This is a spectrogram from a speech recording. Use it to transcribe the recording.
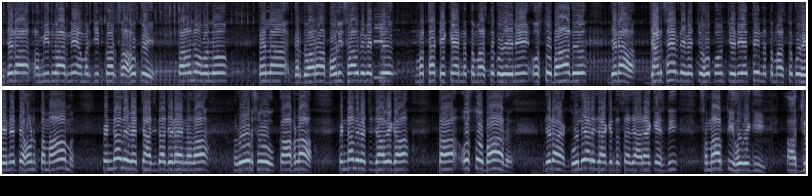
ਜਿਹੜਾ ਉਮੀਦਵਾਰ ਨੇ ਅਮਰਜੀਤ ਕੌਰ ਸਾਹੋਕੇ, ਤਾਂ ਉਹਨਾਂ ਵੱਲੋਂ ਪਹਿਲਾਂ ਗੁਰਦੁਆਰਾ ਬੌਲੀ ਸਾਹਿਬ ਦੇ ਵਿੱਚ ਮੱਥਾ ਟੇਕਿਆ, ਨਤਮਸਤਕ ਹੋਏ ਨੇ। ਉਸ ਤੋਂ ਬਾਅਦ ਜਿਹੜਾ ਜਨ ਸਾਹਿਬ ਦੇ ਵਿੱਚ ਉਹ ਪਹੁੰਚੇ ਨੇ, ਇੱਥੇ ਨਤਮਸਤਕ ਹੋਏ ਨੇ ਤੇ ਹੁਣ ਤਮਾਮ ਪਿੰਡਾਂ ਦੇ ਵਿੱਚ ਅੱਜ ਦਾ ਜਿਹੜਾ ਇਹਨਾਂ ਦਾ ਰੋਡ ਸ਼ੋਅ ਕਾਫਲਾ ਪਿੰਡਾਂ ਦੇ ਵਿੱਚ ਜਾਵੇਗਾ। ਤਾਂ ਉਸ ਤੋਂ ਬਾਅਦ ਜਿਹੜਾ ਗੋਲੇ ਵਾਲੇ ਜਾ ਕੇ ਦੱਸਿਆ ਜਾ ਰਿਹਾ ਕਿ ਇਸ ਦੀ ਸਮਾਪਤੀ ਹੋਵੇਗੀ। ਅੱਜ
